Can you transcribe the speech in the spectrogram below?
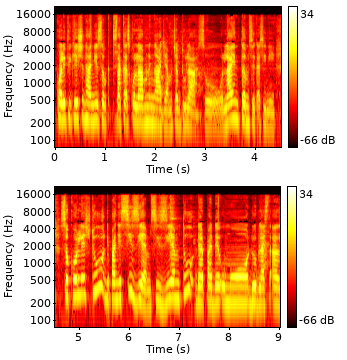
qualification hanya setakat sekolah menengah je macam itulah so lain terms dekat sini. So college tu dipanggil CZM CZM tu daripada umur 12 uh,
